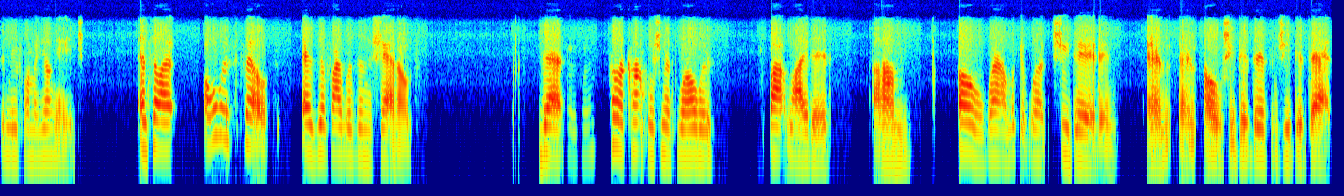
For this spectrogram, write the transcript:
to me from a young age. And so I always felt as if I was in the shadows. That mm-hmm. her accomplishments were always spotlighted. Um, oh wow, look at what she did, and and and oh she did this and she did that,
